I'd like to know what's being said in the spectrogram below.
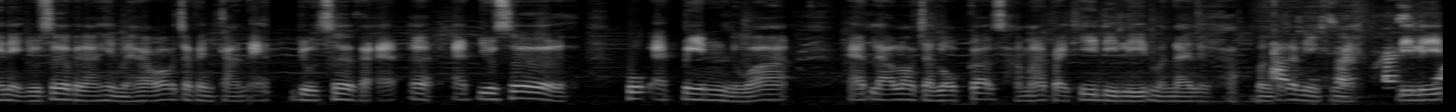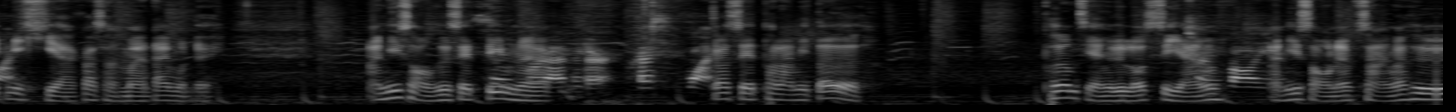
manage user ไปแล้วเห็นไหมครับว่าจะเป็นการ add user กับ add เอ่อ add user พวก admin หรือว่า add แล้วเราจะลบก็สามารถไปที่ delete มันได้เลยครับ มันก็จะมีใช่ไหม delete มีเคลียร์ก็สามารถได้หมดเลย อันที่สองคือ setting Set นะครับ parameter. Press 1. ก็เซตพารามิ เพิ่มเสียงหรือลดเสียง อันที่2นะครับสก็คือ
